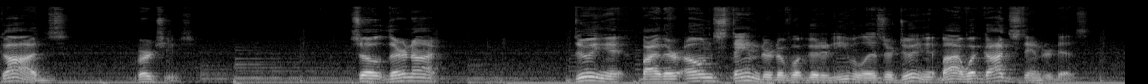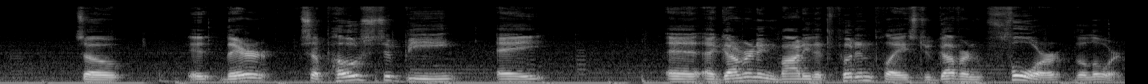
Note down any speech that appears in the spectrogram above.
God's virtues. So they're not doing it by their own standard of what good and evil is. They're doing it by what God's standard is. So it, they're supposed to be a, a, a governing body that's put in place to govern for the Lord.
